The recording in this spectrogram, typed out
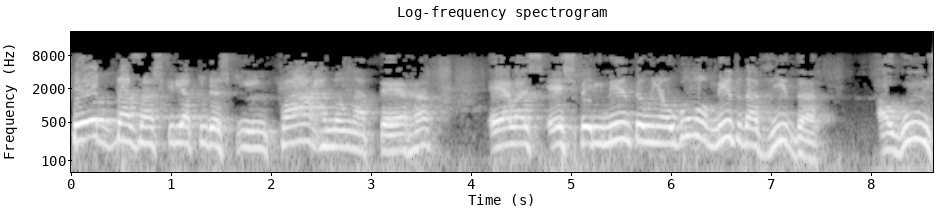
todas as criaturas que encarnam na Terra, elas experimentam em algum momento da vida, alguns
